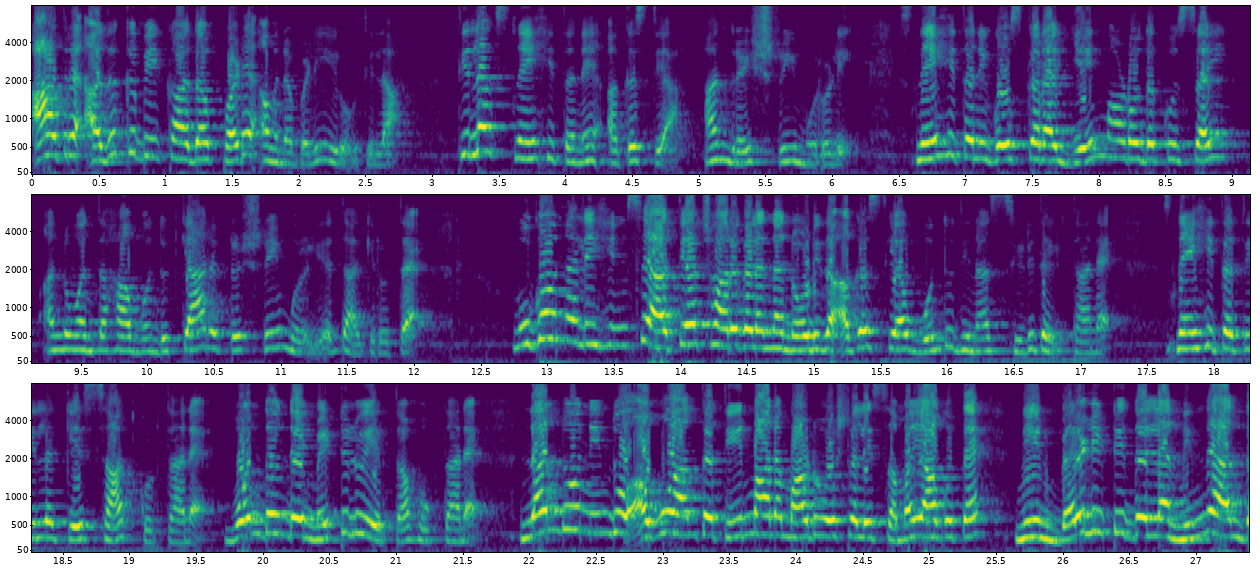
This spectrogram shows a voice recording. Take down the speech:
ಆದ್ರೆ ಅದಕ್ಕೆ ಬೇಕಾದ ಪಡೆ ಅವನ ಬಳಿ ಇರುವುದಿಲ್ಲ. ತಿಲಕ್ ಸ್ನೇಹಿತನೇ ಅಗಸ್ತ್ಯ, ಅಂದ್ರೆ ಶ್ರೀ ಮುರಳಿ. ಸ್ನೇಹಿತನಿಗೋಸ್ಕರ ಏನ್ ಮಾಡೋದಕ್ಕೂ ಸೈ ಅನ್ನುವಂತಹ ಒಂದು ಕ್ಯಾರೆಕ್ಟರ್ ಶ್ರೀ ಮುರಳಿಯದ್ದಾಗಿರುತ್ತೆ. ಮುಗೋನಲ್ಲಿ ಹಿಂಸೆ ಅತ್ಯಾಚಾರಗಳನ್ನ ನೋಡಿದ ಅಗಸ್ತ್ಯ ಒಂದು ದಿನ ಸಿಡಿದೇಳ್ತಾನೆ ಸ್ನೇಹಿತ ತಿಲಕ್ಕೆ ಸಾಥ್ ಕೊಡ್ತಾನೆ. ಒಂದೊಂದೇ ಮೆಟ್ಟಿಲು ಏರ್ತಾ ಹೋಗ್ತಾನೆ. ನಂದು, ನಿಂದು, ಅವು ಅಂತ ತೀರ್ಮಾನ ಮಾಡುವಷ್ಟರಲ್ಲಿ ಸಮಯ ಆಗುತ್ತೆ. ನೀನ್ ಬೆರಳಿಟ್ಟಿದ್ದೆಲ್ಲ ನಿನ್ನೆ ಅಂತ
